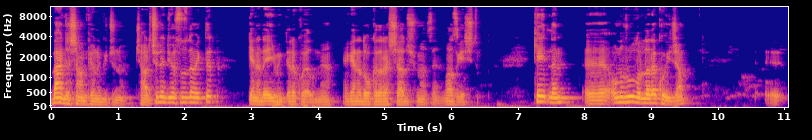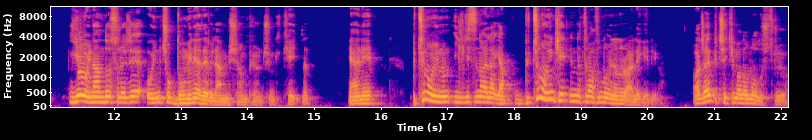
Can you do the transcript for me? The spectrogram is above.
bence şampiyonun gücünü çarçur ediyorsunuz demektir. Gene de aiming'lere koyalım ya. ya. Gene de o kadar aşağı düşmez yani. Vazgeçtim. Caitlyn e, onu ruler'lara koyacağım. E, iyi oynandığı sürece oyunu çok domine edebilen bir şampiyon çünkü Caitlyn. Yani bütün oyunun ilgisini hala ya bütün oyun Caitlyn'in etrafında oynanır hale geliyor. Acayip bir çekim alanı oluşturuyor.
